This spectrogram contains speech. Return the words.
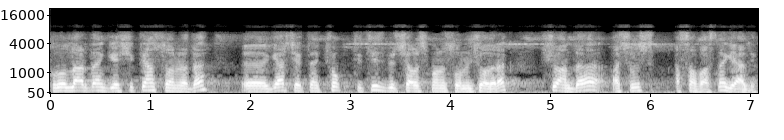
Kurullardan geçtikten sonra da e, gerçekten çok titiz bir çalışmanın sonucu olarak şu anda açılış safhasına geldik.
